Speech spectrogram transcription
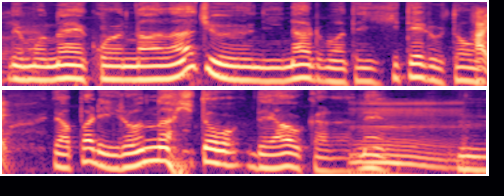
どね、でもねこれ70になるまで生きてると、はいやっぱりいろんな人出会うからね、うんん、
